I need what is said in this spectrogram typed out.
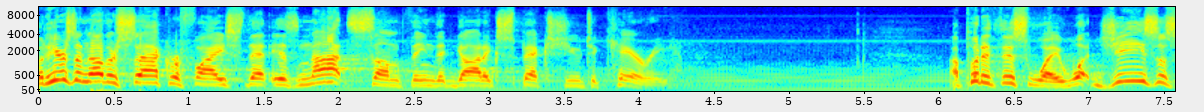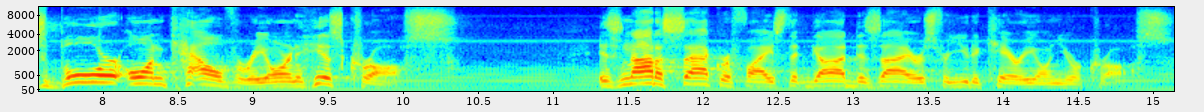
But here's another sacrifice that is not something that God expects you to carry. I put it this way what Jesus bore on Calvary or on his cross is not a sacrifice that God desires for you to carry on your cross.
